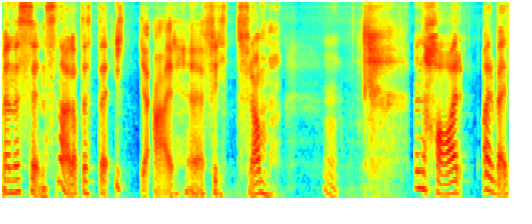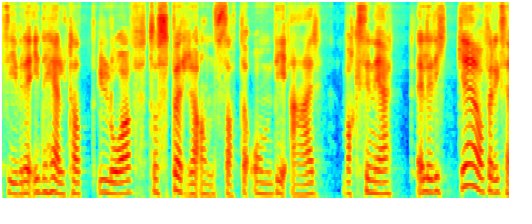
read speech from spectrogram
men essensen er at dette ikke er fritt fram. Mm. Men har arbeidsgivere i det hele tatt lov til å spørre ansatte om de er vaksinert eller ikke? Og f.eks.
